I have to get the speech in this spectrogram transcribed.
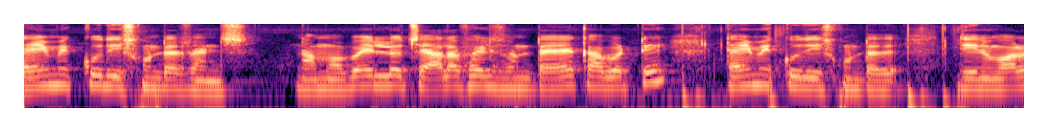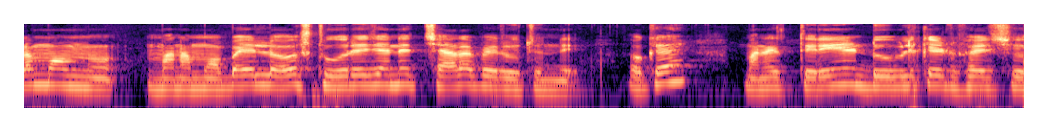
టైం ఎక్కువ తీసుకుంటారు ఫ్రెండ్స్ నా మొబైల్లో చాలా ఫైల్స్ ఉంటాయి కాబట్టి టైం ఎక్కువ తీసుకుంటుంది. దీనివల్ల మన మన మొబైల్లో స్టోరేజ్ అనేది చాలా పెరుగుతుంది. ఓకే మనకు తెలియని డూప్లికేట్ ఫైల్స్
